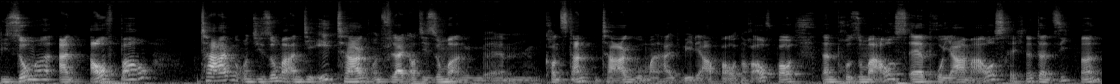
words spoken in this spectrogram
die Summe an Aufbautagen und die Summe an Diättagen und vielleicht auch die Summe an ähm, konstanten Tagen, wo man halt weder abbaut noch aufbaut, dann pro Summe aus, äh, pro Jahr mal ausrechnet, dann sieht man,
